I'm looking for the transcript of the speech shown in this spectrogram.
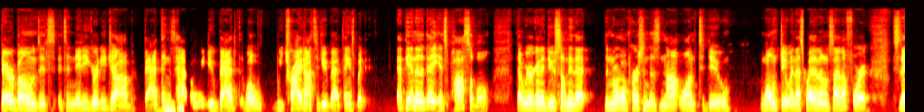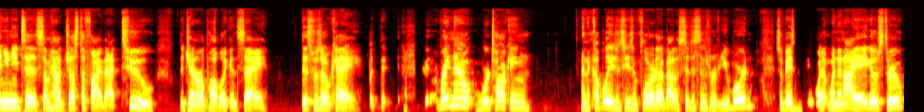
bare bones it's it's a nitty gritty job bad things Mhm. happen we do bad well we try not to do bad things but at the end of the day it's possible that we're going to do something that the normal person does not want to do won't do and that's why they don't sign up for it so then you need to somehow justify that to the general public and say this was okay but th- right now we're talking in a couple agencies in Florida about a citizens review board. So basically, when, when an IA goes through,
